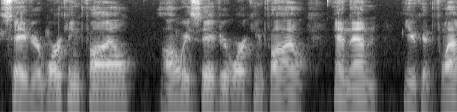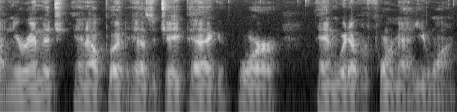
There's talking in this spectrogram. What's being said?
save your working file, always save your working file, and then you could flatten your image and output as a JPEG or in whatever format you want.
